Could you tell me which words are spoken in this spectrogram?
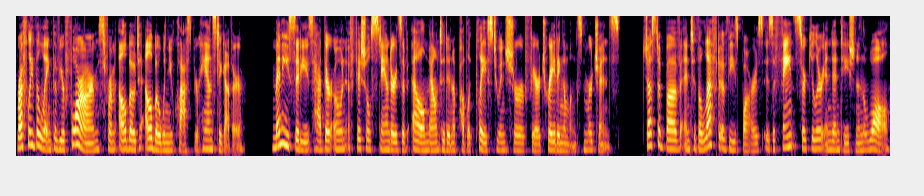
roughly the length of your forearms from elbow to elbow when you clasp your hands together. Many cities had their own official standards of ell mounted in a public place to ensure fair trading amongst merchants. Just above and to the left of these bars is a faint circular indentation in the wall.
